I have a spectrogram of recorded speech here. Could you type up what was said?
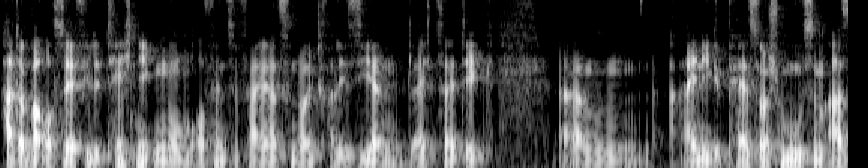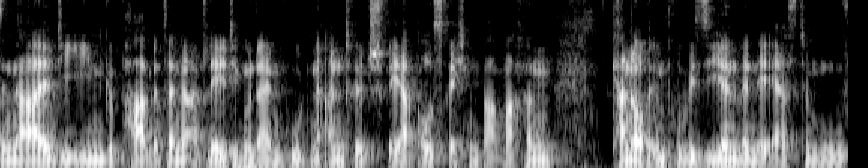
hat aber auch sehr viele Techniken, um Offensive Liner zu neutralisieren. Gleichzeitig ähm, einige Passrush-Moves im Arsenal, die ihn gepaart mit seiner Athletik und einem guten Antritt schwer ausrechenbar machen. Kann auch improvisieren, wenn der erste Move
